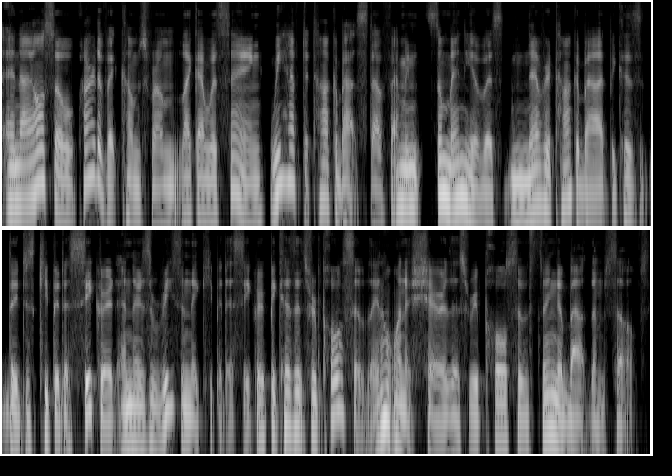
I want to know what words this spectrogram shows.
And I also, part of it comes from, like I was saying, we have to talk about stuff. I mean, so many of us never talk about because they just keep it a secret. And there's a reason they keep it a secret because it's repulsive. They don't want to share this repulsive thing about themselves.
